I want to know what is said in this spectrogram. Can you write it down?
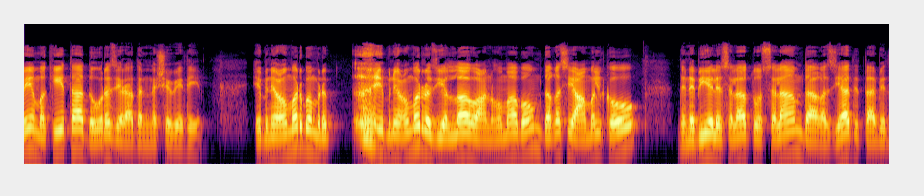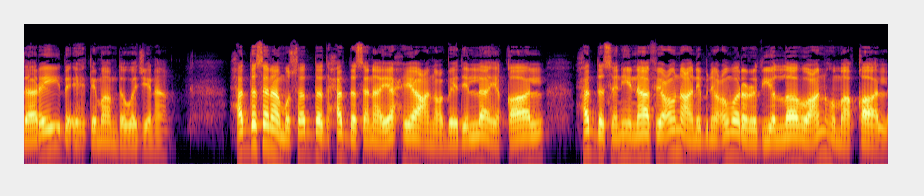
به مکی ته د ورځې را دن نشوي دي ابن عمر بم ابن عمر رضی الله عنهما به هم دغه سي عمل کو د نبی له صلوات و سلام د غزيات تابعداري د اهتمام د وجنه حدثنا مسدد حدثنا يحيى عن عبيد الله قال حدثني نافع عن ابن عمر رضي الله عنهما قال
